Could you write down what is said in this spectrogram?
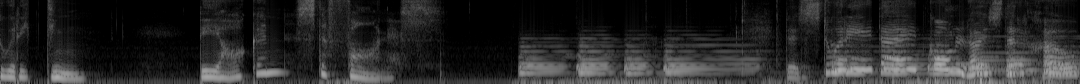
storie 10. Die Haken Stefanus. Dis storie tyd, kom luister gou,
